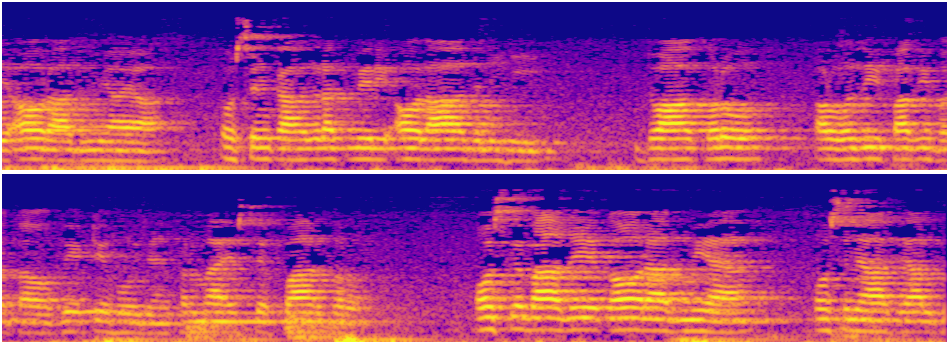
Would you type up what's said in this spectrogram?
یہ اور آدمی آیا اس نے کہا، حضرت میری اولاد نہیں، دعا کرو اور وظیفہ بھی بتاؤ، بیٹے ہو جائیں پر میں استفار کرو۔ اس کے بعد ایک اور آدمی آیا، اس نے آ کے عرض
